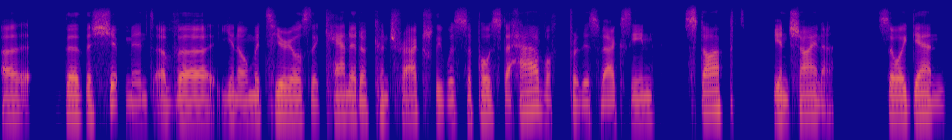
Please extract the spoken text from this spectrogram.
uh, the the shipment of uh, you know materials that Canada contractually was supposed to have for this vaccine stopped in China. So again,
